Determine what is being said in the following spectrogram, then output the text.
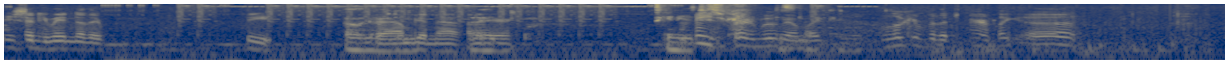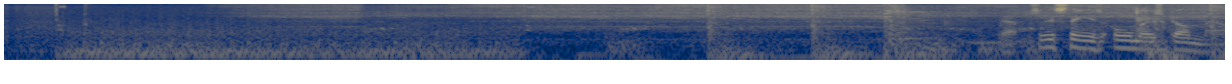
You said you made another seat. Oh no. Okay, I'm getting out of I- here. It's gonna use He started moving. I'm like, looking for the chair. I'm like, uh. So this thing is almost gone now.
